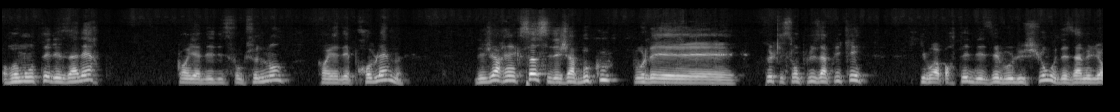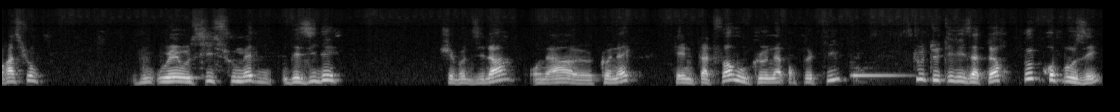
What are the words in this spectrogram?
remontez des alertes quand il y a des dysfonctionnements, quand il y a des problèmes. Déjà, rien que ça, c'est déjà beaucoup pour ceux qui sont plus impliqués, qui vont apporter des évolutions ou des améliorations. Vous pouvez aussi soumettre des idées. Chez Mozilla, on a euh, Connect, qui est une plateforme où que n'importe qui, tout utilisateur peut proposer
